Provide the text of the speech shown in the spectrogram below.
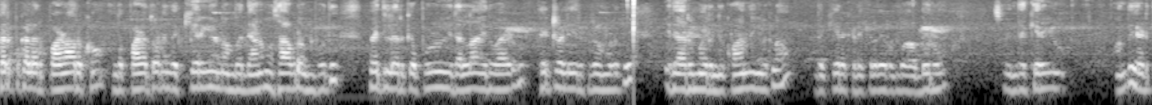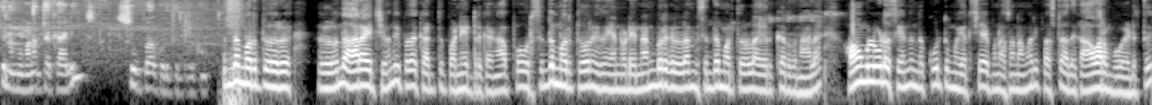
கருப்பு கலர் பழம் இருக்கும். அந்த பழத்தோட இந்த கீரையும் நம்ம தினமும் சாப்பிடும்போது வயிற்றில் இருக்க புழு இதெல்லாம் இதுவாகிடும் வயிற்று வலி இருக்கிறவங்களுக்கு இது அருமை அருமருந்து குழந்தைங்களுக்குலாம் இந்த கீரை கிடைக்கிறது ரொம்ப அபூர்வம். ஸோ இந்த கீரையும் வந்து எடுத்து நம்ம மணத்தக்காளி சூப்பாக கொடுத்துட்ருக்கோம். சித்த மருத்துவர்கள் வந்து ஆராய்ச்சி வந்து இப்போ தான் கற்று பண்ணிகிட்ருக்காங்க இருக்காங்க அப்போ ஒரு சித்த மருத்துவர் இது என்னுடைய நண்பர்கள் எல்லாமே சித்த மருத்துவர்களாக இருக்கிறதுனால அவங்களோட சேர்ந்து இந்த கூட்டு முயற்சியாக இப்போ நான் சொன்ன மாதிரி ஃபஸ்ட்டு அதுக்கு ஆவாரம்பூ எடுத்து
